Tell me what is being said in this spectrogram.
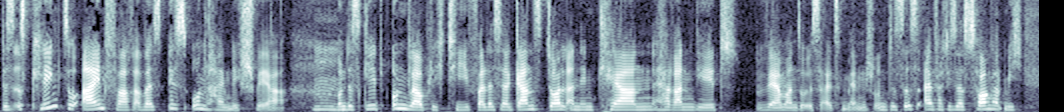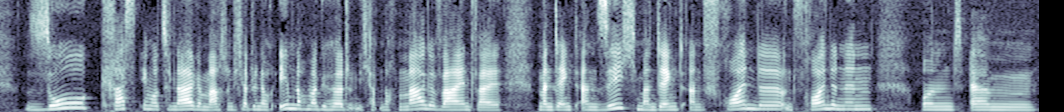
Das ist, klingt so einfach, aber es ist unheimlich schwer. Hm. Und es geht unglaublich tief, weil das ja ganz doll an den Kern herangeht, wer man so ist als Mensch. Und das ist einfach, dieser Song hat mich so krass emotional gemacht und ich habe den auch eben noch mal gehört und ich habe noch mal geweint, weil man denkt an sich, man denkt an Freunde und Freundinnen und ähm,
